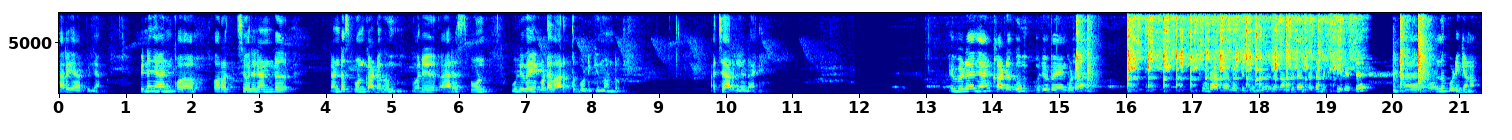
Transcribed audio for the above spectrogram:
കറിവേപ്പില. പിന്നെ ഞാൻ കുറച്ച് ഒരു രണ്ട് രണ്ട് സ്പൂൺ കടുകും ഒരു അര സ്പൂൺ ഉലുവയും കൂടെ വറുത്ത് പൊടിക്കുന്നുണ്ട്. അച്ചാറിലിടാൻ. ഇവിടെ ഞാൻ കടുകും ഉലുവയും കൂടെ ചൂടാക്കാൻ വെച്ചിട്ടുണ്ട്. ഇത് നമ്മൾ എന്നിട്ട് മിക്സിയിലിട്ട് ഒന്ന് പൊടിക്കണം.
